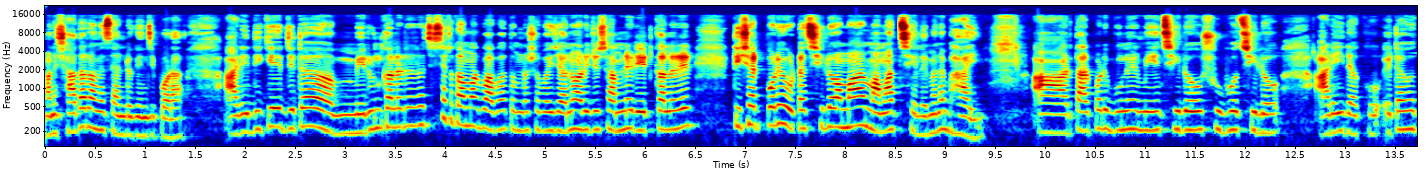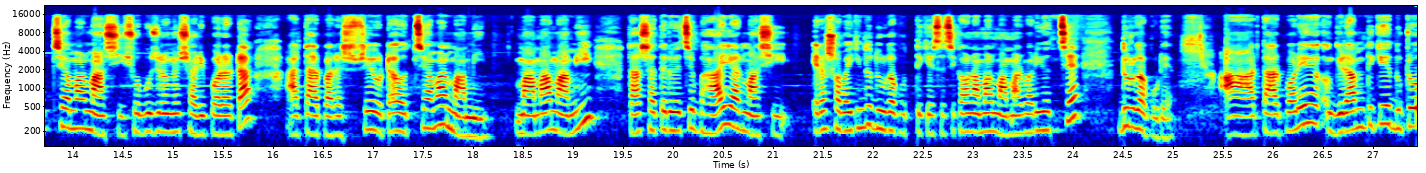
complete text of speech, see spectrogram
মানে সাদা রঙের স্যান্ডো গেঞ্জি পরা। আর এদিকে যেটা মেরুন কালারের আছে, সেটা তো আমার বাবা, তোমরা সবাই জানো। আর এই যে সামনে রেড কালারের টি শার্ট পরে, ওটা ছিল আমার মামার ছেলে মানে ভাই। আর তারপরে বোনের মেয়ে ছিল, শুভ ছিল। আর এই দেখো, এটা হচ্ছে আমার মাসি, সবুজ রঙের শাড়ি পরাটা। আর তার পাশে ওটা হচ্ছে আমার মামি। মামা, মামি, তার সাথে রয়েছে ভাই আর মাসি। এরা সবাই কিন্তু দুর্গাপুর থেকে এসেছে, কারণ আমার মামার বাড়ি হচ্ছে দুর্গাপুরে। আর তারপরে গ্রাম থেকে দুটো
